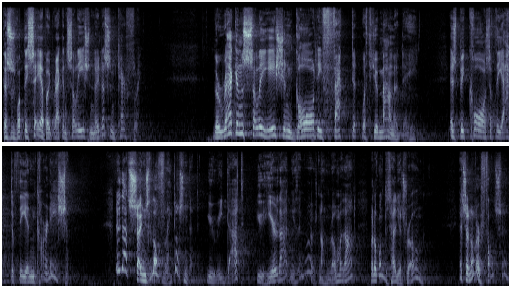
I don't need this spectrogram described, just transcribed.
This is what they say about reconciliation. Now, listen carefully. The reconciliation God effected with humanity is because of the act of the incarnation. Now, that sounds lovely, doesn't it? You read that, you hear that, and you think, well, there's nothing wrong with that. But I want to tell you it's wrong. It's another falsehood.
